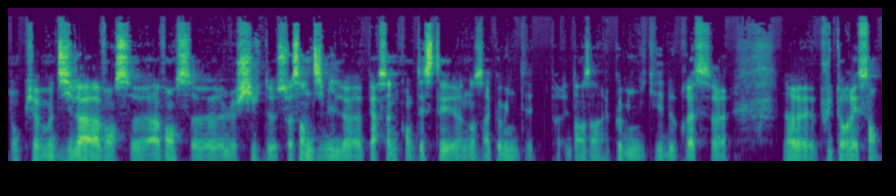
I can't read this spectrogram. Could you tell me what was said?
donc Mozilla avance, euh, euh, le chiffre de 70 000 personnes qui ont testé dans un, communiqué, dans un communiqué de presse plutôt récent.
